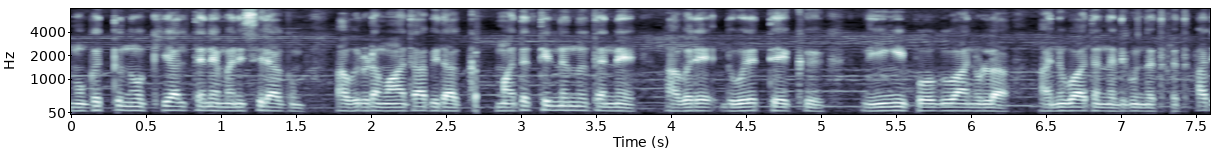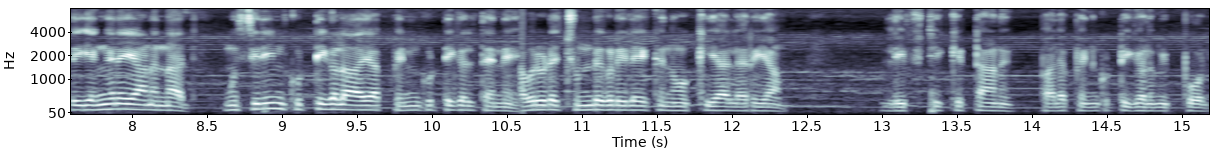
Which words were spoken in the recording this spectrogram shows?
മുഖത്ത് നോക്കിയാൽ തന്നെ മനസ്സിലാകും അവരുടെ മാതാപിതാക്കൾ മതത്തിൽ നിന്ന് തന്നെ അവരെ ദൂരത്തേക്ക് നീങ്ങിപ്പോകുവാനുള്ള അനുവാദം നൽകുന്നത്. അത് എങ്ങനെയാണെന്നാൽ മുസ്ലിം കുട്ടികളായ പെൺകുട്ടികൾ തന്നെ അവരുടെ ചുണ്ടുകളിലേക്ക് നോക്കിയാൽ അറിയാം ലിഫ്റ്റിക് കിട്ടാണ് പല പെൺകുട്ടികളും ഇപ്പോൾ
